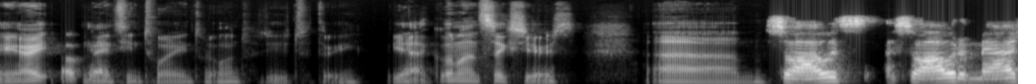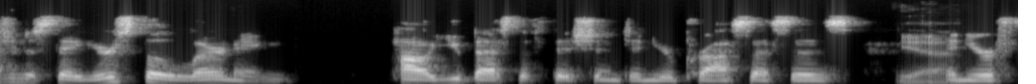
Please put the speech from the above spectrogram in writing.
All right. Okay. 19, 20, 21, 22, 23. Yeah, going on six years. Um, So I was so I would imagine to say you're still learning how you best efficient in your processes yeah. and your f-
